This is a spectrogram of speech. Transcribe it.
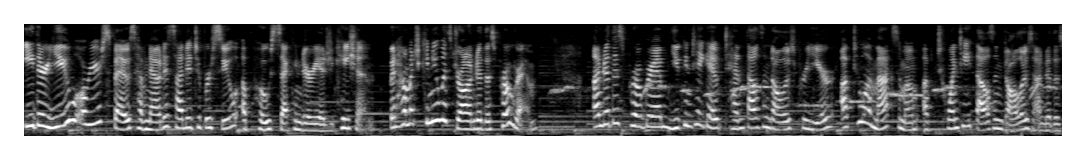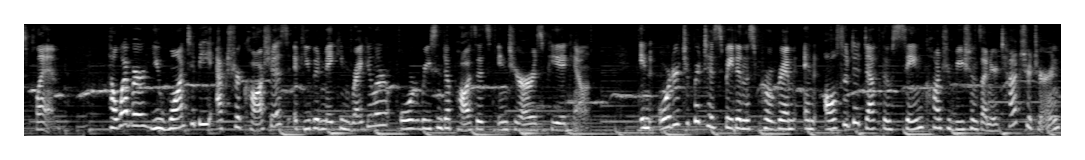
Either you or your spouse have now decided to pursue a post secondary education, but how much can you withdraw under this program? Under this program, you can take out $10,000 per year up to a maximum of $20,000 under this plan. However, you want to be extra cautious if you've been making regular or recent deposits into your RSP account. In order to participate in this program and also deduct those same contributions on your tax return,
